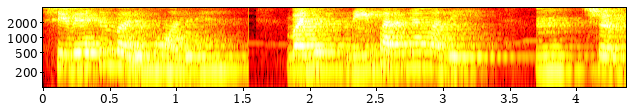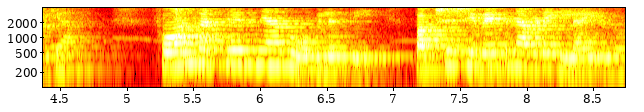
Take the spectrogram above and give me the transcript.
ശിവേട്ടൻ വരുമോ അതിന്? വരും. നീ പറഞ്ഞാൽ മതി. ശ്രമിക്കാം. ഫോൺ കട്ട് ചെയ്ത് ഞാൻ റൂമിലെത്തി. പക്ഷെ ശിവേട്ടൻ അവിടെ ഇല്ലായിരുന്നു.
